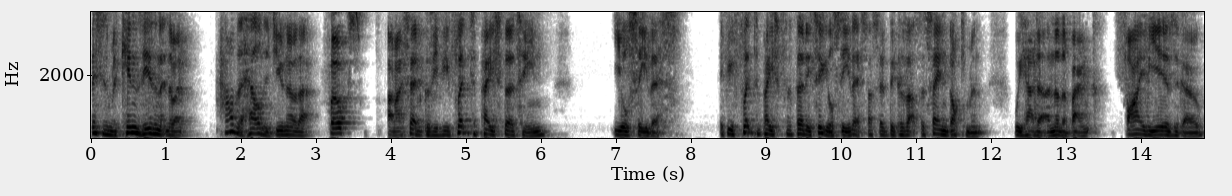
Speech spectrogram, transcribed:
This is McKinsey, isn't it? And they went, How the hell did you know that? Folks. And I said, because if you flick to page 13, you'll see this. If you flick to page 32, you'll see this. I said, because that's the same document we had at another bank five years ago.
